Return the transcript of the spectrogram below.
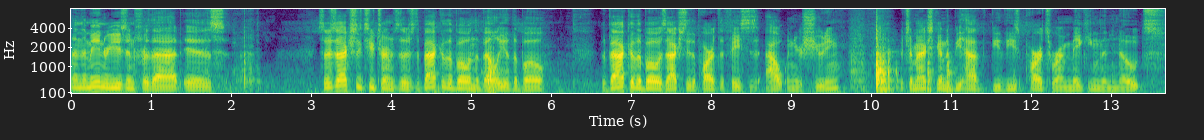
And the main reason for that is, so there's actually two terms. There's the back of the bow and the belly of the bow. The back of the bow is actually the part that faces out when you're shooting, which I'm actually gonna be, have be these parts where I'm making the notes.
